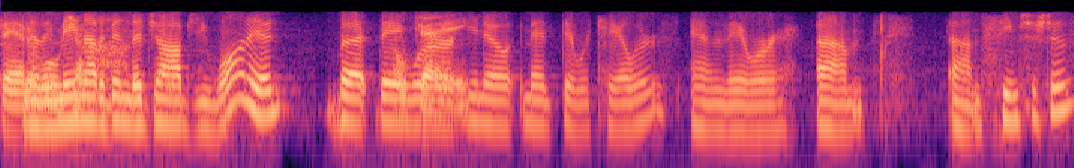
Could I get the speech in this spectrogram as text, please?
you know, they may jobs. not have been the jobs you wanted, but they okay. were, you know, it meant there were tailors and there were um um seamstresses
